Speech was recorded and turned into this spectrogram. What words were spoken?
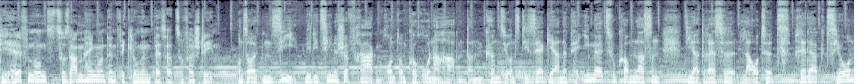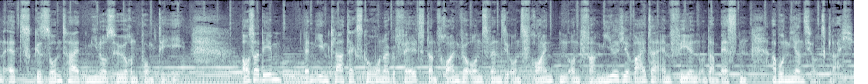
Die helfen uns, Zusammenhänge und Entwicklungen besser zu verstehen. Und sollten Sie medizinische Fragen rund um Corona haben, dann können Sie uns die sehr gerne per E-Mail zukommen lassen. Die Adresse lautet redaktion.gesundheit-hören.de. Außerdem, wenn Ihnen Klartext Corona gefällt, dann freuen wir uns, wenn Sie uns Freunden und Familie weiterempfehlen und am besten abonnieren Sie uns gleich.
